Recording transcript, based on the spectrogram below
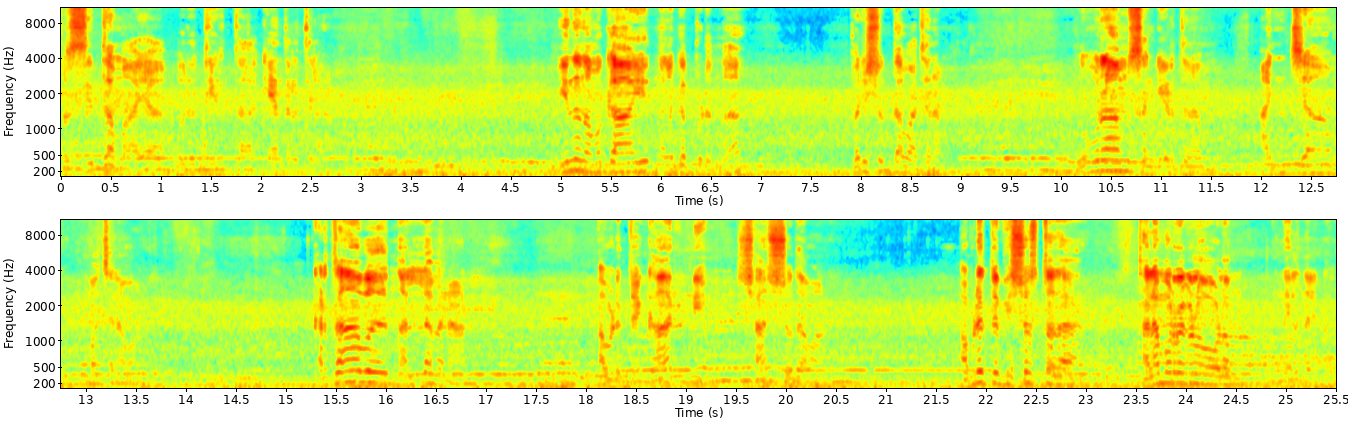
പ്രസിദ്ധമായ ഒരു തീർത്ഥ കേന്ദ്രത്തിലാണ് ഇന്ന് നമുക്കായി നൽകപ്പെടുന്ന പരിശുദ്ധ വചനം നൂറാം സങ്കീർത്തനം അഞ്ചാം വചനമാണ്. കർത്താവ് നല്ലവനാണ്. അവിടുത്തെ കാരുണ്യം ശാശ്വതമാണ്. അവിടുത്തെ വിശ്വസ്തത തലമുറകളോളം നിലനിൽക്കും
